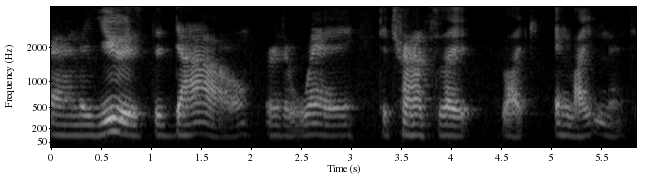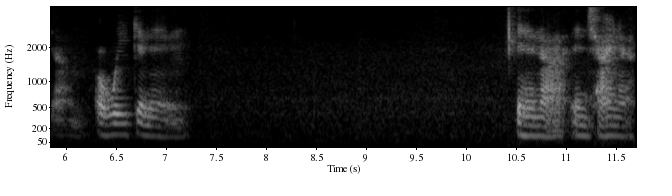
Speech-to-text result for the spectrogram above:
and they used the Tao or the way to translate like enlightenment, um, awakening in uh, in China.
